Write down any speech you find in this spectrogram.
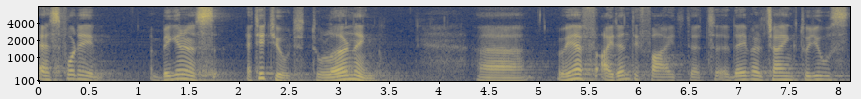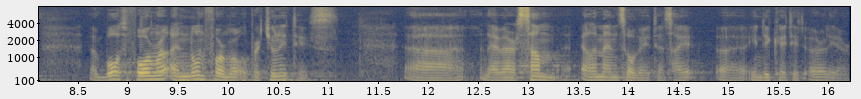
as for the beginner's attitude to learning, uh, we have identified that uh, they were trying to use uh, both formal and non-formal opportunities. Uh, there were some elements of it, as I uh, indicated earlier.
